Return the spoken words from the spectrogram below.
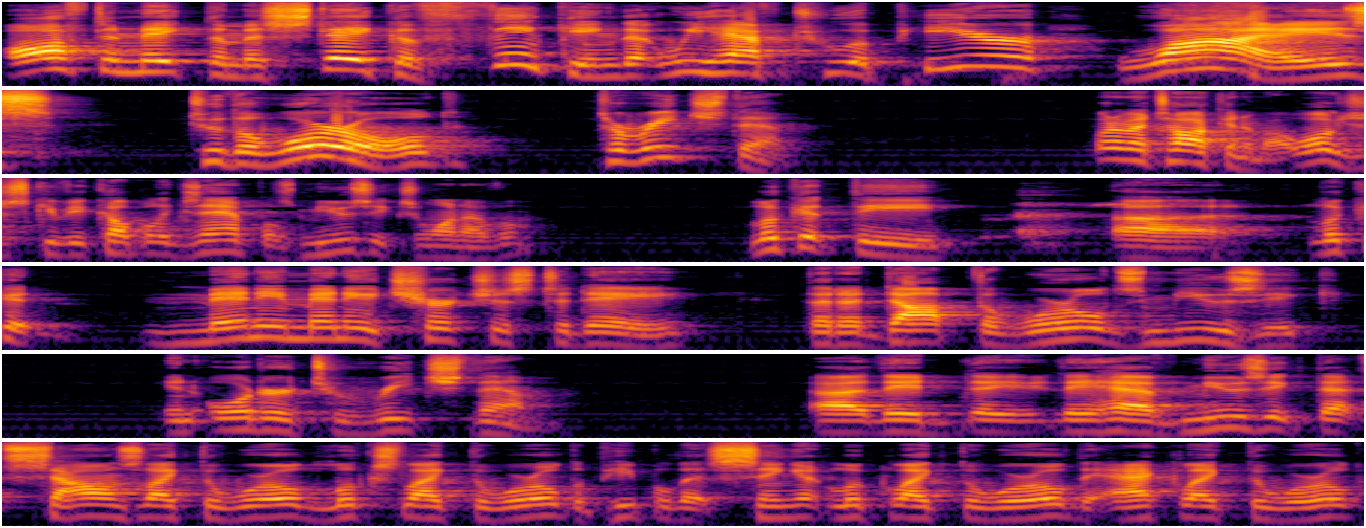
often make the mistake of thinking that we have to appear wise to the world to reach them. What am I talking about? Well, I'll just give you a couple examples. Music's one of them. Look at the uh, look at many many churches today that adopt the world's music in order to reach them. Uh, they, they, they have music that sounds like the world, looks like the world. The people that sing it look like the world, they act like the world,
